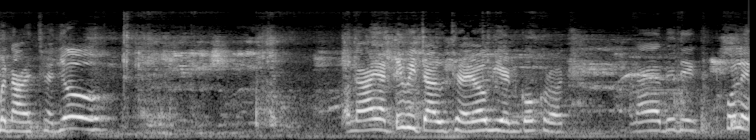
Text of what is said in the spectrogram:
બનાવે છે, જો. અને અહીંયા ટીવી ચાલુ છે, યોગી એન્ડ કોકરોચ. અહીંયા દીદી, ખોલે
